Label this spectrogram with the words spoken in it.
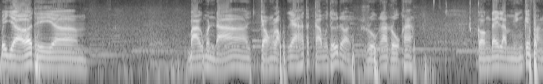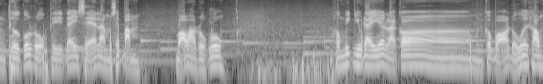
Bây giờ thì uh, ba của mình đã chọn lọc ra hết tất cả mọi thứ rồi ruột ra ruột ha. Còn đây là những cái phần thừa của ruột thì đây sẽ là mình sẽ bầm bỏ vào ruột luôn không biết nhiêu đây là có ờ, mình có bỏ đủ hay không.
